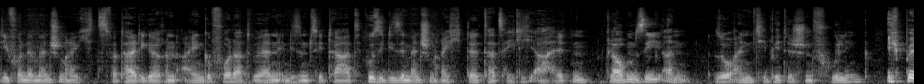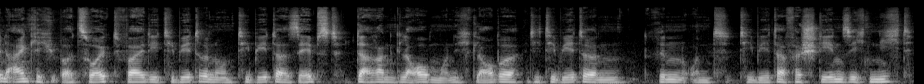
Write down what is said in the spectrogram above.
die von der Menschenrechtsverteidigerin eingefordert werden in diesem Zitat, wo sie diese Menschenrechte tatsächlich erhalten? Glauben Sie an so einen tibetischen Frühling? Ich bin eigentlich überzeugt, weil die Tibeterinnen und Tibeter selbst daran glauben. Und ich glaube, die Tibeterinnen und Tibeter verstehen sich nicht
